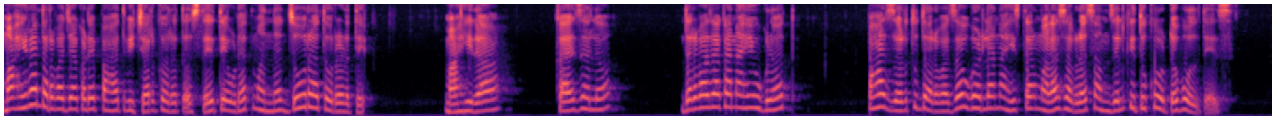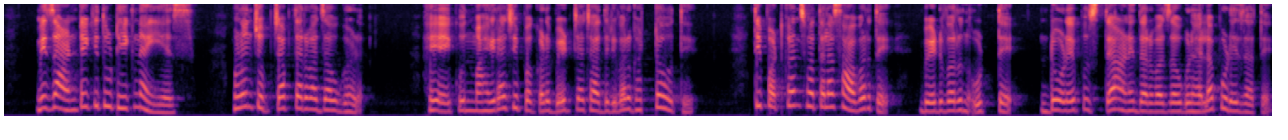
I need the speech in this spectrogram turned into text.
माहिरा दरवाजाकडे पाहत विचार करत असते तेवढ्यात मन्नत जोरात ओरडते. माहिरा काय झालं? दरवाजा का नाही उघडत? पहा जर तू दरवाजा उघडला नाहीस तर मला सगळं समजेल की तू खोटं बोलतेस. मी जाणते की तू ठीक नाही आहेस म्हणून चुपचाप दरवाजा उघड. हे ऐकून माहिराची पकड बेडच्या चादरीवर घट्ट होते. ती पटकन स्वतःला सावरते. बेडवरून उठते. डोळे पुसते आणि दरवाजा उघडायला पुढे जाते.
